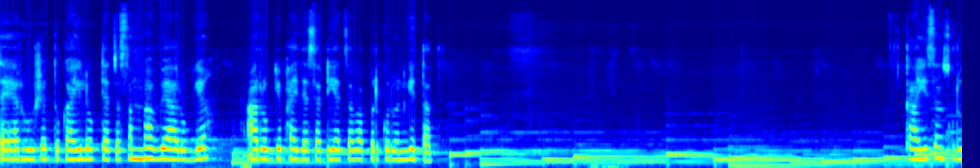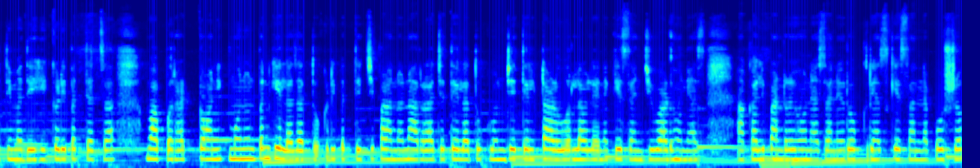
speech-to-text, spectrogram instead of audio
तयार होऊ शकतो. काही लोक त्याचा संभाव्य आरोग्य आरोग्य फायद्यासाठी याचा वापर करून घेतात. काही संस्कृतीमध्ये हे कढीपत्त्याचा वापर हा टॉनिक म्हणून पण केला जातो. कढीपत्त्याची पानं नारळाच्या तेलात उकळून जे तेल टाळूवर लावल्याने केसांची वाढ होण्यास आकाली पांढरे होण्यास आणि रोखण्यास केसांना पोषक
